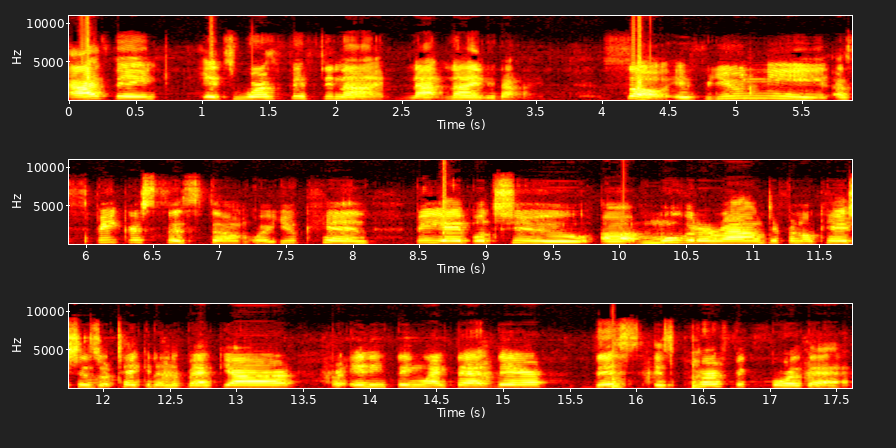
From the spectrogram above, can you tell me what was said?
I think it's worth 59 not 99 so if you need a speaker system where you can be able to uh, move it around different locations or take it in the backyard or anything like that there, this is perfect for that.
